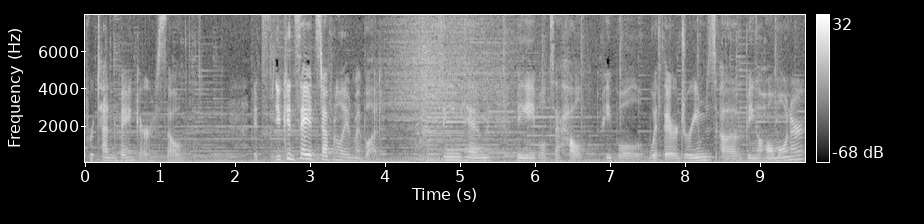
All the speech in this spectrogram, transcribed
pretend banker. So it's, you can say it's definitely in my blood. Seeing him being able to help people with their dreams of being a homeowner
